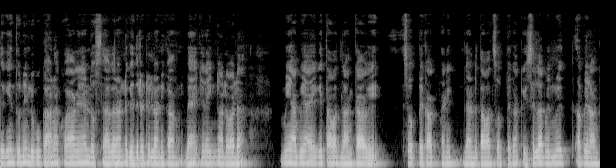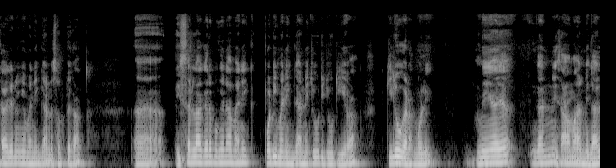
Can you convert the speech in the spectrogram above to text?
දෙකෙන් තුනෙන් ලොකු ගාණක් හොයාගෙන යන්න උත්සාහ කරන්න ගෙදරට වෙලා නිකන් බෑ කියලා ඉන්නවට වඩා මේ අපි අයගේ තවත් ලංකාවේ සොප් එකක් මැණික් ගන්න තවත් සොප් එකක්. ඉස්සෙල්ලා පෙන්වෙත් අපේ ලංකාවේ කෙනෙකුගේ මැණික් ගන්න සොප් එකක්. ඉස්සෙල්ලා කරපු කෙනා මැණික් පොඩි මැණික් ගන්න චූටි චූටි ඒවා කිලෝ ගණන් වලින්. මේ අය ගන්නේ සාමාන්‍ය ගල්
